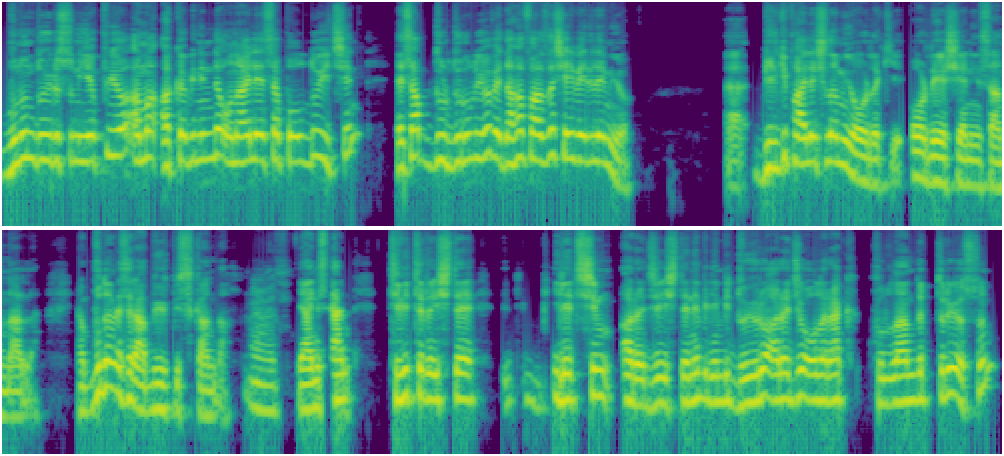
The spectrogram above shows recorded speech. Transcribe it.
bunun duyurusunu yapıyor ama akabininde onaylı hesap olduğu için hesap durduruluyor ve daha fazla şey verilemiyor. Bilgi paylaşılamıyor oradaki orada yaşayan insanlarla. Yani bu da mesela büyük bir skandal. Evet. Yani sen Twitter'ı işte iletişim aracı işte ne bileyim bir duyuru aracı olarak kullandırtırıyorsun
